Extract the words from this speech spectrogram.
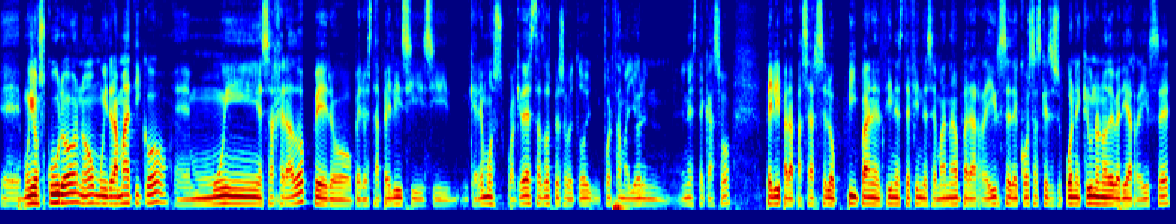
eh, muy oscuro, ¿no? muy dramático, eh, muy exagerado, pero, pero esta peli, si, si queremos cualquiera de estas dos, pero sobre todo Fuerza Mayor en, en este caso, peli para pasárselo pipa en el cine este fin de semana, para reírse de cosas que se supone que uno no debería reírse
